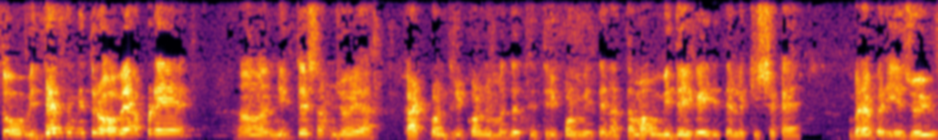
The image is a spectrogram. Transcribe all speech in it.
તો વિદ્યાર્થી મિત્રો, હવે આપણે નિત્યસમ જોયા. કાટકોણ ત્રિકોણની મદદથી ત્રિકોણમિતિના તમામ વિધેય કઈ રીતે લખી શકાય? બરાબર, એ જોયું.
